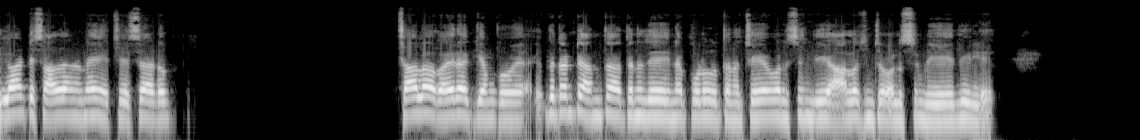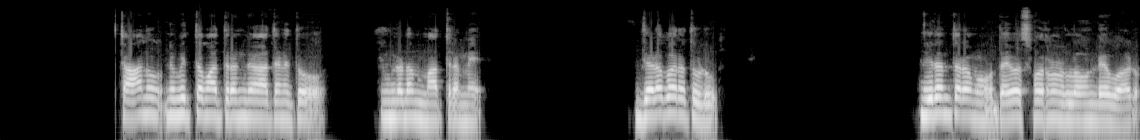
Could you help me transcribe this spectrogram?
ఇలాంటి సాధననే చేశాడు. చాలా వైరాగ్యం ఎందుకంటే అంతా అతనిదే అయినప్పుడు తను చేయవలసింది ఆలోచించవలసింది ఏదీ లేదు. తాను నిమిత్త మాత్రంగా అతనితో ఉండడం మాత్రమే. జడభరతుడు నిరంతరము దైవస్మరణలో ఉండేవాడు.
